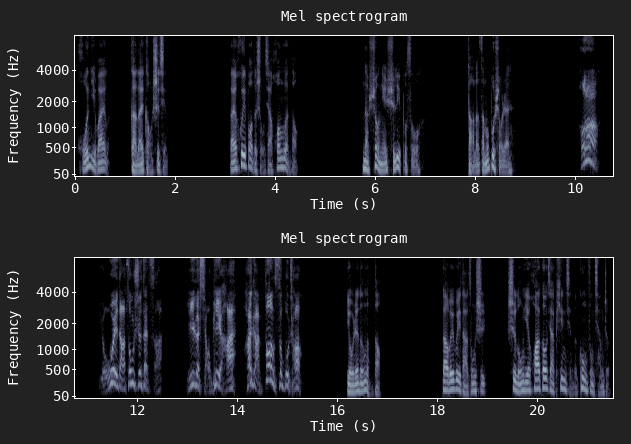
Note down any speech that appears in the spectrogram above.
活腻歪了，赶来搞事情。来汇报的手下慌乱道：“那少年实力不俗，打了咱们不少人。”哼，有魏大宗师在此，一个小屁孩还敢放肆不成？有人冷冷道：“那位魏大宗师是龙爷花高价聘请的供奉强者。”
